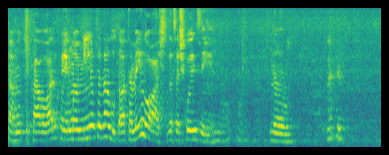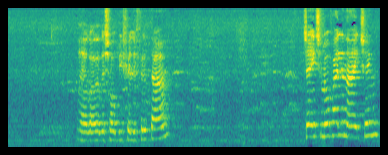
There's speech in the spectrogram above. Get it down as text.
ficar muito calórico. Aí uma minha e outra da Luca. Ela também gosta dessas coisinhas. Não. Aí agora deixar o bife ali fritar. Gente, meu Vale Night, hein?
